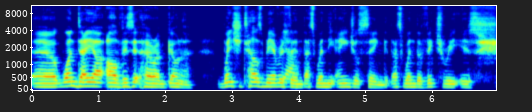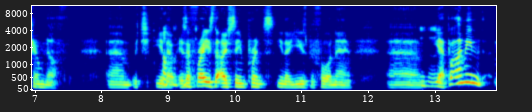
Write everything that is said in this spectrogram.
Uh, one day I'll visit her. I'm gonna. When she tells me everything, Yeah. that's when the angels sing. That's when the victory is shown off. Um, which you know is a phrase that I've seen Prince, you know, use before now. Um, Mhm. Yeah, but I mean,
